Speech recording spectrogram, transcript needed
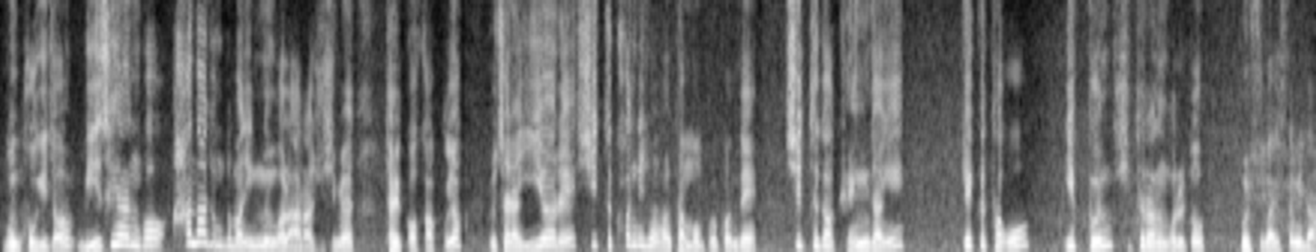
문콕이죠. 미세한 거 하나 정도만 있는 걸 알아주시면 될 것 같고요. 이 차량 2열의 시트 컨디션 상태 한번 볼 건데 시트가 굉장히 깨끗하고 이쁜 시트라는 거를 또 볼 수가 있습니다.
